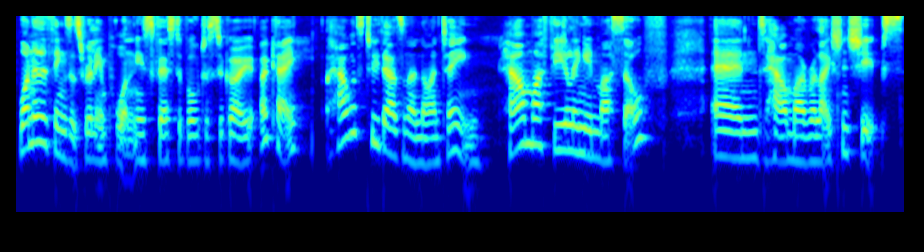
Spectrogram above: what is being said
one of the things that's really important is first of all just to go, okay, how was 2019? How am I feeling in myself? And how my relationships?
